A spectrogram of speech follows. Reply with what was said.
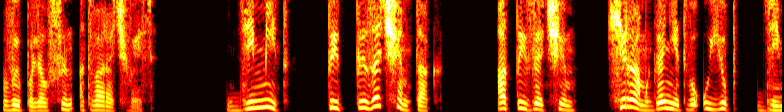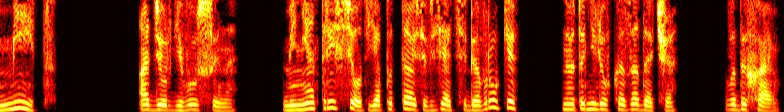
Выпалил сын, отворачиваясь. Демид, ты, ты зачем так? А ты зачем? Херам гони этого уёб... Демид! Одергиваю сына. Меня трясет, я пытаюсь взять себя в руки, но это нелегкая задача. Выдыхаю.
